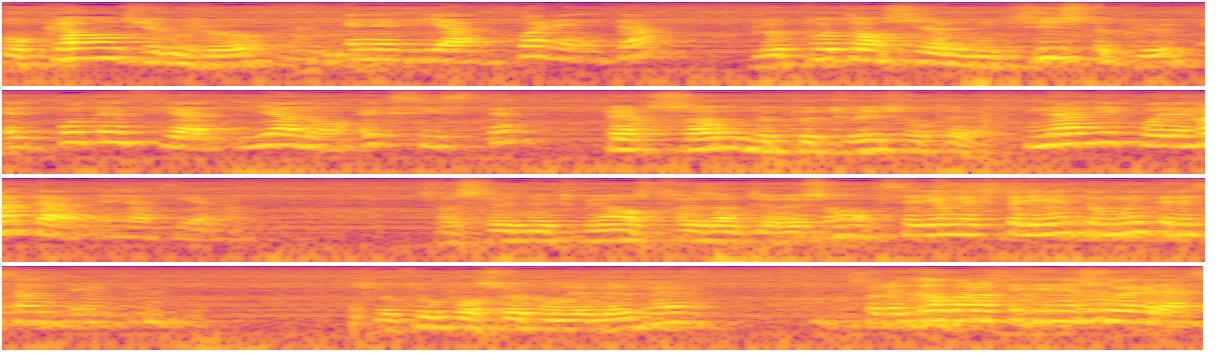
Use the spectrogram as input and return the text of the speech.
au 40e jour, en el día 40 le potentiel n'existe plus, el potencial ya no existe, personne ne peut tuer sur Terre. nadie puede matar en la Tierra. Ça serait une expérience très intéressante, Sería un experimento muy interesante, surtout pour ceux qui ont des belles-mères. sobre todo para los que tienen suegras.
